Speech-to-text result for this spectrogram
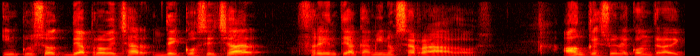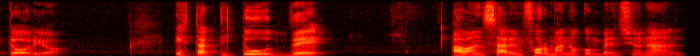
incluso de aprovechar, de cosechar frente a caminos cerrados. Aunque suene contradictorio, esta actitud de avanzar en forma no convencional,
